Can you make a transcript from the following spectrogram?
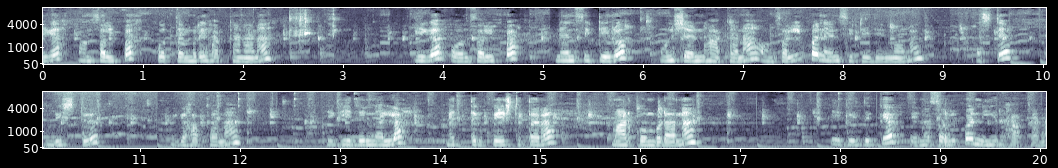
ಈಗ ಒಂದು ಸ್ವಲ್ಪ ಕೊತ್ತಂಬರಿ ಹಾಕೋಣ ಈಗ ಒಂದು ಸ್ವಲ್ಪ ನೆನೆಸಿಟ್ಟಿರೋ ಹುಣಸೆಹಣ್ಣು ಹಾಕೋಣ. ಒಂದು ಸ್ವಲ್ಪ ನೆನೆಸಿಟ್ಟಿದ್ದೀನಿ ನಾನು. ಅಷ್ಟೇ, ಒಂದಿಷ್ಟು ಈಗ ಹಾಕೋಣ. ಈಗ ಇದನ್ನೆಲ್ಲ ಮೆತ್ತಗೆ ಪೇಸ್ಟ್ ಥರ ಮಾಡ್ಕೊಂಬಿಡೋಣ. ಈಗ ಇದಕ್ಕೆ ಏನೋ ಸ್ವಲ್ಪ ನೀರು ಹಾಕೋಣ.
